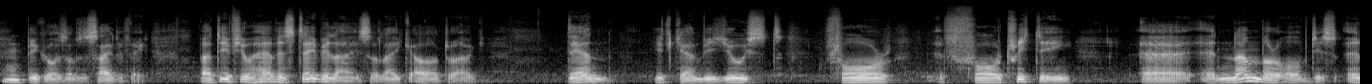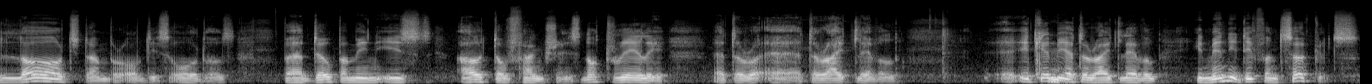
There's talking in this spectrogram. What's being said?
mm. because of the side effect. But if you have a stabilizer like our drug, then it can be used for for treating uh, a number of this, a large number of disorders where dopamine is out of function. It's not really at the uh, at the right level. Uh, it can mm. be at the right level in many different circuits,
